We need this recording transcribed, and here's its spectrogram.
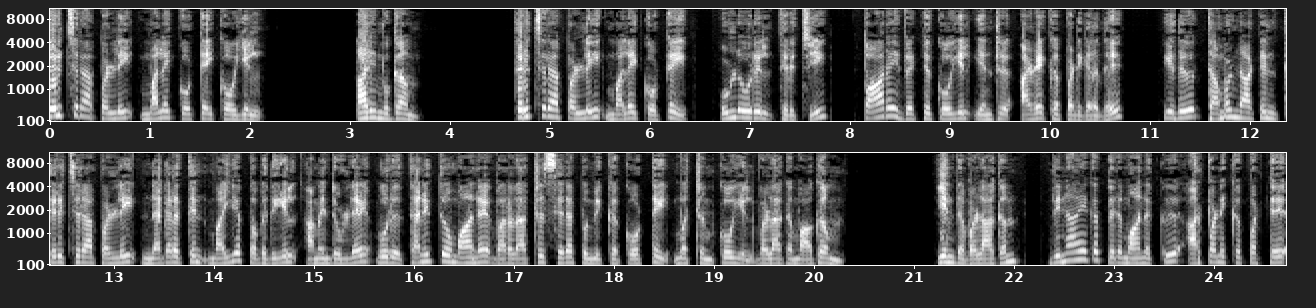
திருச்சிராப்பள்ளி மலைக்கோட்டை கோயில். அறிமுகம். திருச்சிராப்பள்ளி மலைக்கோட்டை உள்ளூரில் திருச்சி பாறை வெட்டு கோயில் என்று அழைக்கப்படுகிறது. இது தமிழ்நாட்டின் திருச்சிராப்பள்ளி நகரத்தின் மையப்பகுதியில் அமைந்துள்ள ஒரு தனித்துவமான வரலாற்று சிறப்புமிக்க கோட்டை மற்றும் கோயில் வளாகமாகும். இந்த வளாகம் விநாயகப் பெருமானுக்கு அர்ப்பணிக்கப்பட்ட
